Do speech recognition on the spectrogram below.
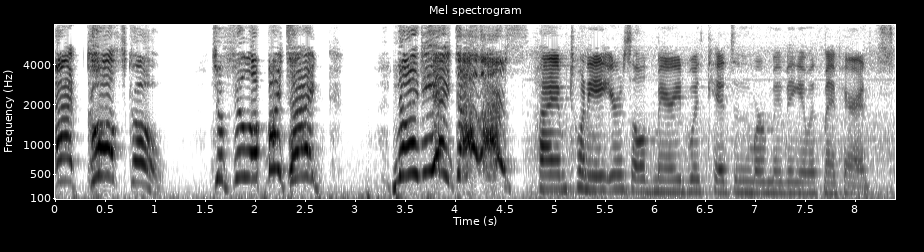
At Costco to fill up my tank! $98! Hi, I'm 28 years old, married with kids, and we're moving in with my parents.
